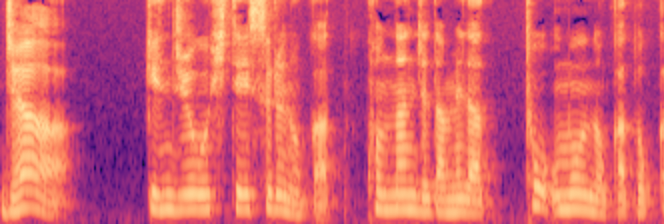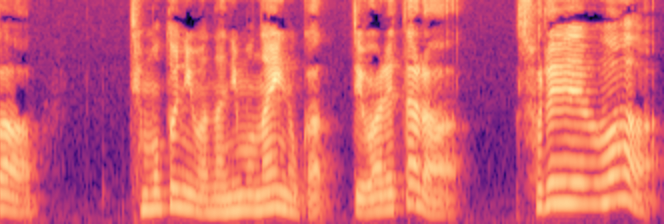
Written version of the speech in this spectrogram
じゃあ、現状を否定するのか、こんなんじゃダメだと思うのかとか、手元には何もないのかって言われたら、それは、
